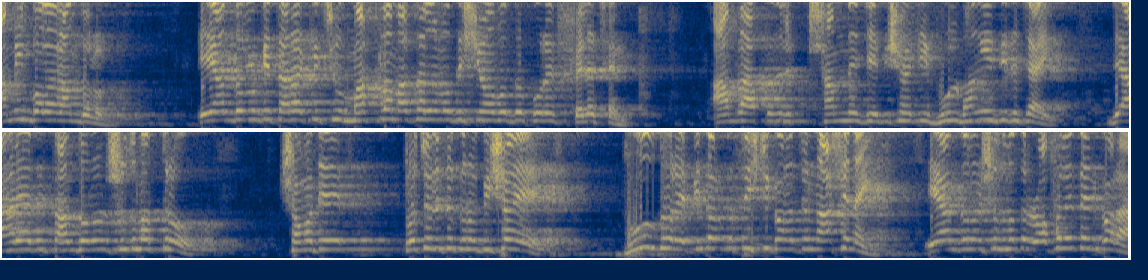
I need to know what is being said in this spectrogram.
আমিন বলার আন্দোলন। এই আন্দোলনকে তারা কিছু মাসলা মাসালের মধ্যে সীমাবদ্ধ করে ফেলেছেন। আমরা আপনাদের সামনে যে বিষয়টি ভুল ভাঙিয়ে দিতে চাই, যে আহলে হাদিস আন্দোলন শুধুমাত্র সমাজে প্রচলিত কোনো বিষয়ে ভুল ধরে বিতর্ক সৃষ্টি করার জন্য আসে নাই। এই আন্দোলন শুধুমাত্র রফলেতেন করা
